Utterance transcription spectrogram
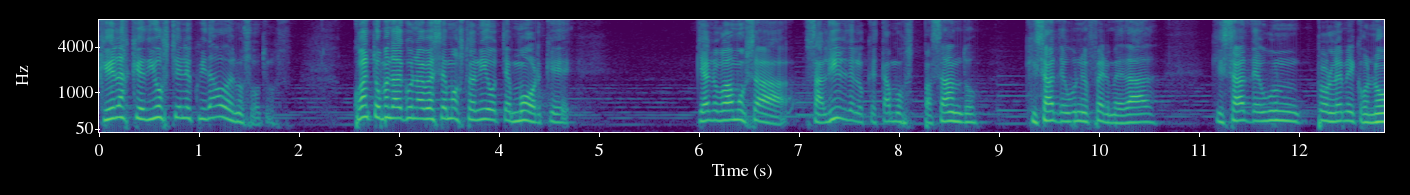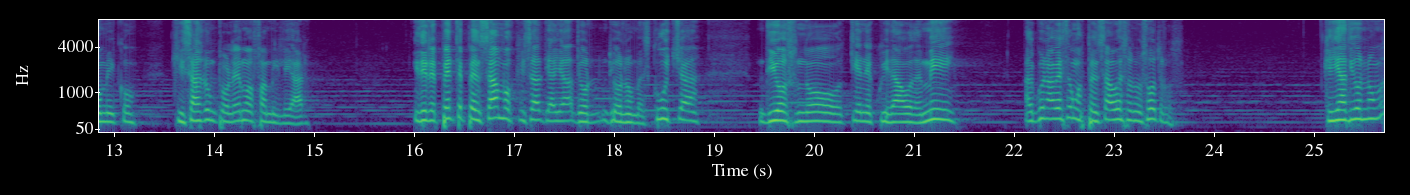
que es las que Dios tiene cuidado de nosotros. ¿Cuántos más alguna vez hemos tenido temor que ya no vamos a salir de lo que estamos pasando? Quizás de una enfermedad, quizás de un problema económico, quizás de un problema familiar. Y de repente pensamos, quizás de allá Dios, Dios no me escucha, Dios no tiene cuidado de mí. ¿Alguna vez hemos pensado eso nosotros? que ya Dios no,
